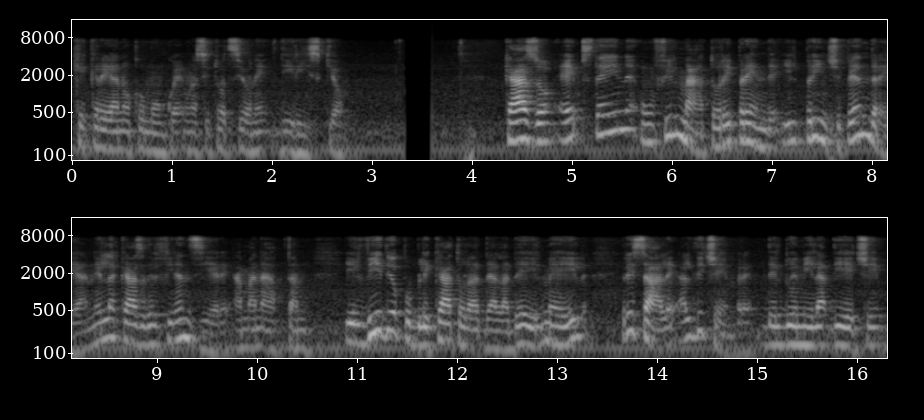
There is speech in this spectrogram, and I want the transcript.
che creano comunque una situazione di rischio. Caso Epstein, un filmato riprende il principe Andrea nella casa del finanziere a Manhattan. Il video pubblicato dalla Daily Mail risale al dicembre del 2010.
